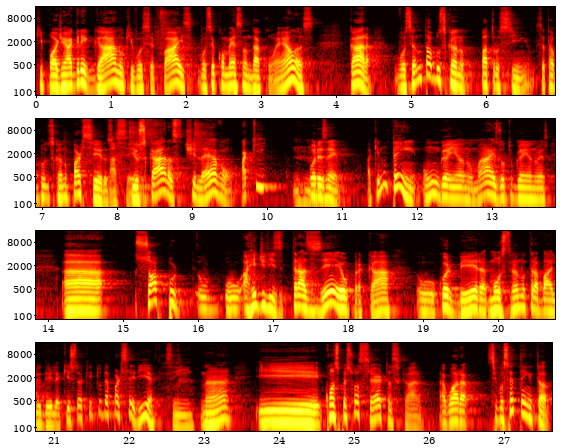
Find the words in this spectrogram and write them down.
que podem agregar no que você faz, você começa a andar com elas, cara, você não está buscando patrocínio, você está buscando parceiros. Parceiros. E os caras te levam aqui, por exemplo. Aqui não tem um ganhando mais, outro ganhando menos. Ah, só por o, o- a Rede Lise trazer eu para cá, o Corbeira mostrando o trabalho dele aqui, isso aqui tudo é parceria Sim. né? E com as pessoas certas, cara. Agora, se você tenta,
